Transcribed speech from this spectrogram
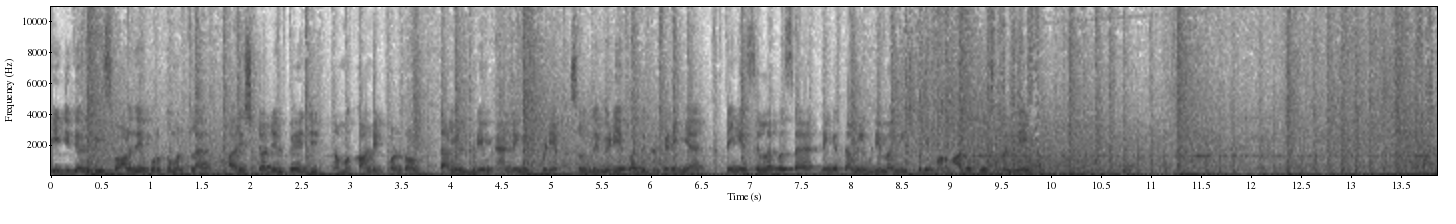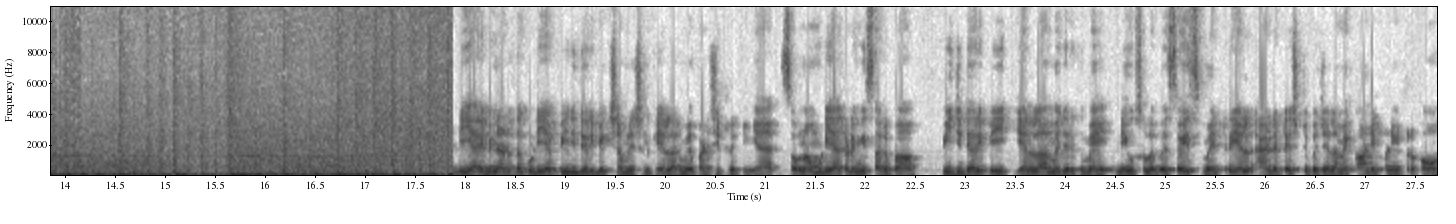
பிஜிடிஆர்பி சுவாலஜியை பொறுத்த மட்டும் அரிஸ்டாட்டில் பேஜ் நம்ம காண்டாக்ட் பண்ணுறோம் Tamil medium and English medium so இந்த வீடியோ பார்த்துட்டு இருக்கிறீங்க நீங்கள் சிலபஸை நீங்கள் தமிழ் மீடியமா இங்கிலீஷ் மீடியமா அதை சூஸ் பண்ணி டிஆர்பி நடத்தக்கூடிய பிஜி பிஜிடிஆர்பி எக்ஸாமினேஷனுக்கு எல்லாருமே படிச்சுட்டு இருப்பீங்க. ஸோ நம்முடைய அகாடமி சார்பா பிஜிடிஆர்பி எல்லா மேஜருக்குமே new syllabus wise material and test page எல்லாமே காண்டாக்ட் பண்ணிட்டு இருக்கோம்.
